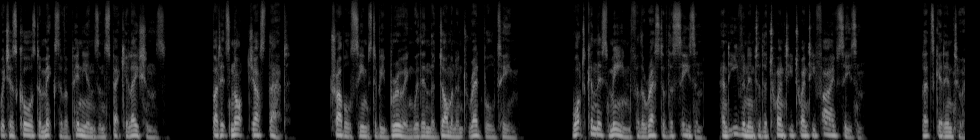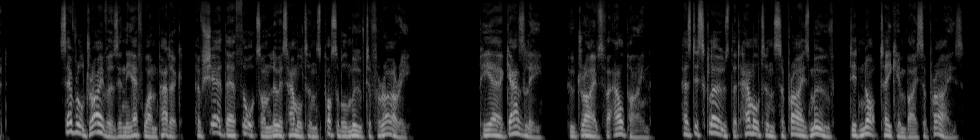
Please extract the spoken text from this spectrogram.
which has caused a mix of opinions and speculations. But it's not just that. Trouble seems to be brewing within the dominant Red Bull team. What can this mean for the rest of the season and even into the 2025 season? Let's get into it. Several drivers in the F1 paddock have shared their thoughts on Lewis Hamilton's possible move to Ferrari. Pierre Gasly, who drives for Alpine, has disclosed that Hamilton's surprise move did not take him by surprise.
